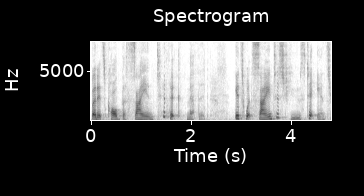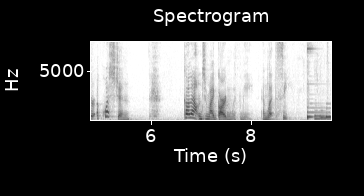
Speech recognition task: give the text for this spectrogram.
but it's called the scientific method. It's what scientists use to answer a question. Come out into my garden with me and let's see.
